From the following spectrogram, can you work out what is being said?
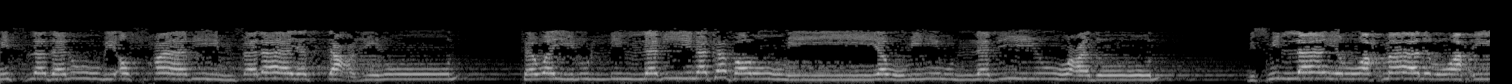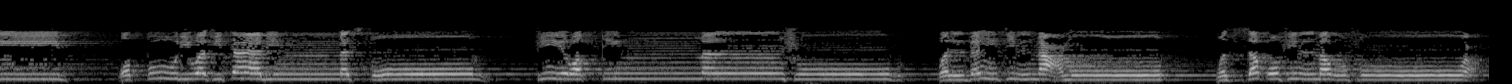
مثل ذنوب أصحابهم فلا يستعجلون. فويل للذين كفروا من يومهم الذي يوعدون. بسم الله الرحمن الرحيم. والطور وكتاب مسطور. في رق منشور. والبيت المعمور. والسقف المرفوع.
